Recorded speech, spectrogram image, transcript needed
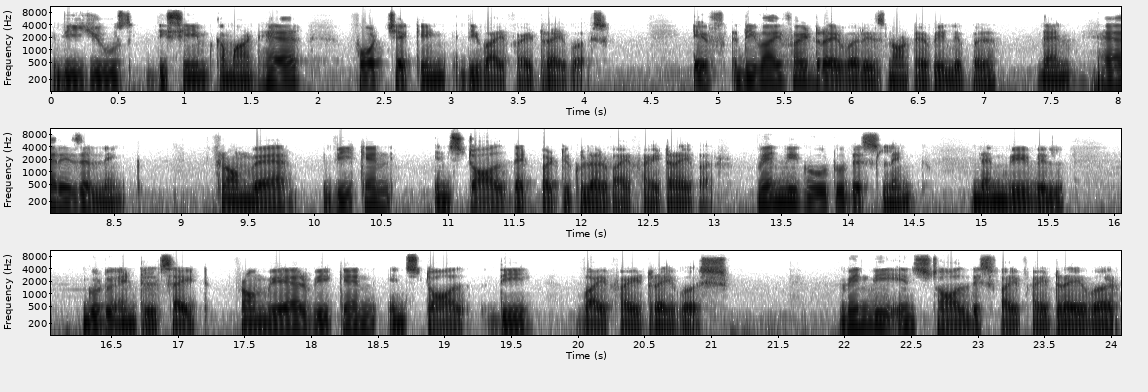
We use the same command here for checking the Wi-Fi drivers. If the Wi-Fi driver is not available, then here is a link from where we can install that particular Wi-Fi driver. When we go to this link, then we will go to Intel site from where we can install the Wi-Fi drivers when we install this Wi-Fi driver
